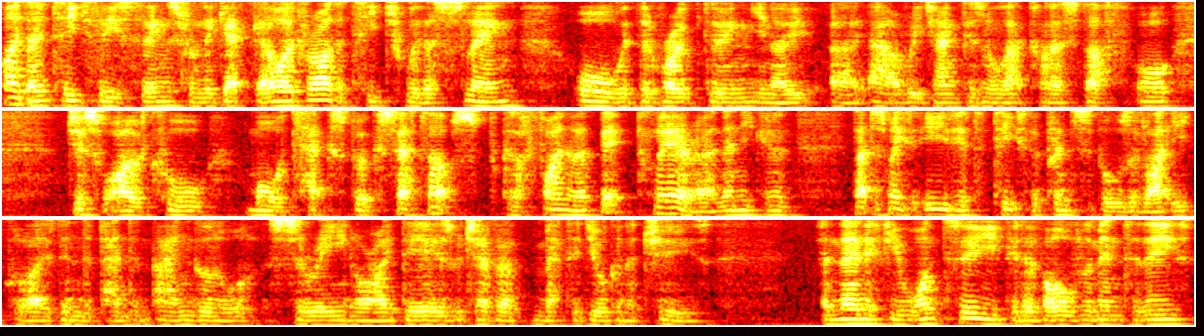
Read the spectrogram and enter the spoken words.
I don't teach these things from the get-go. I'd rather teach with a sling or with the rope doing, you know, uh, out of reach anchors and all that kind of stuff, or just what I would call more textbook setups because I find them a bit clearer and then you can that just makes it easier to teach the principles of like equalized independent angle or serene or ideas whichever method you're going to choose. And then if you want to you could evolve them into these.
